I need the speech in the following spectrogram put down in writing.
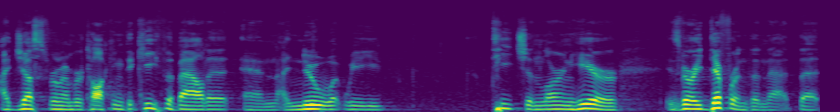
I just remember talking to Keith about it, and I knew what we teach and learn here is very different than that. That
